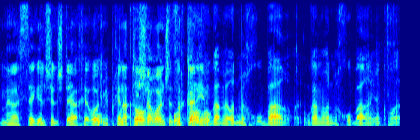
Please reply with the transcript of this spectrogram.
מהסגל של שתי האחרות הוא- מבחינת הוא טוב, כישרון של הוא שחקנים. טוב, הוא גם מאוד מחובר, הוא גם מאוד מחובר, אני כמו, אה,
